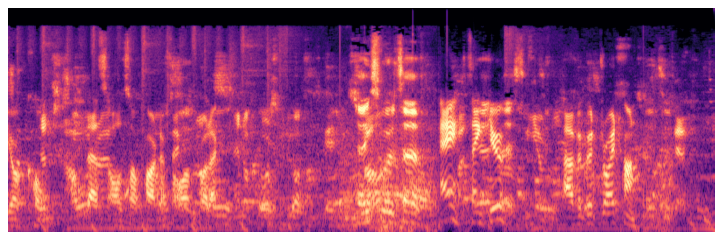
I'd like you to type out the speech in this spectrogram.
your code. That's also part of our product. Thanks for your time. Hey, thank you. Have a good DroidCon.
